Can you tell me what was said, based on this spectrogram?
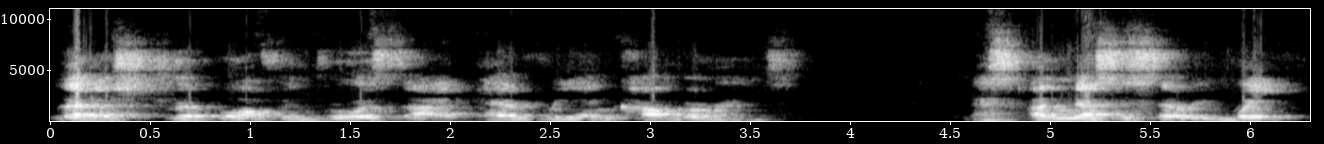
let us strip off and throw aside every encumbrance, unnecessary weight,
